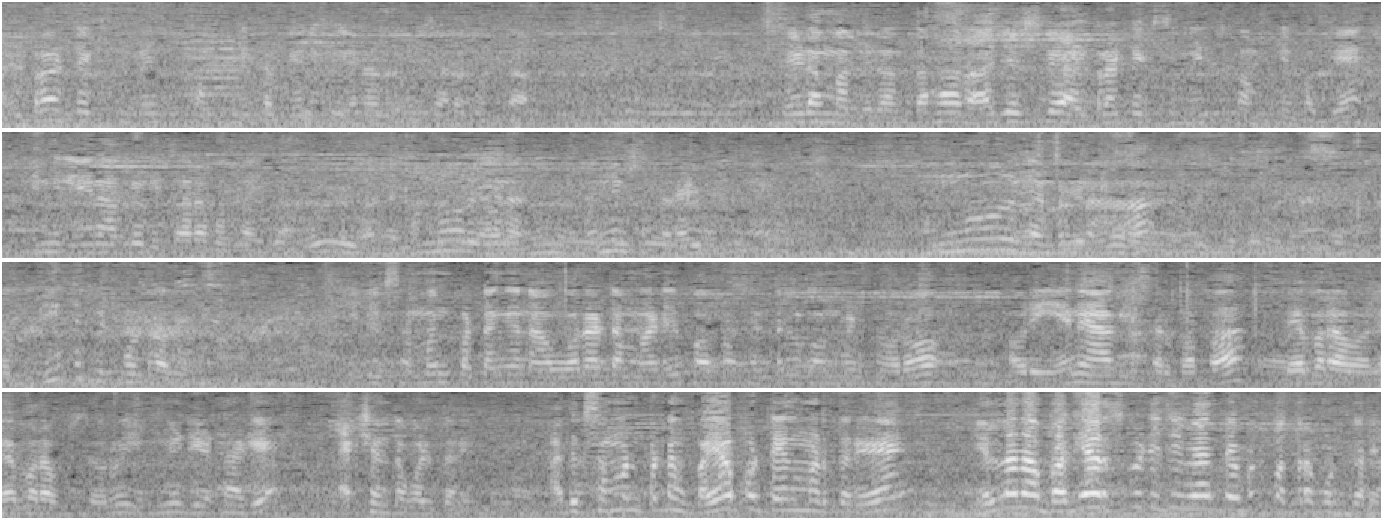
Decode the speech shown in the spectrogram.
ಅಲ್ಟ್ರಾಟೆಕ್ ಸಿಮೆಂಟ್ ಕಂಪ್ನಿ ಬಗ್ಗೆ ನಿಮ್ಗೆ ಏನಾದರೂ ವಿಚಾರ ಗೊತ್ತಾ? ಸೇಡಮ್ ಅಲ್ಲಿರುವಂತಹ ರಾಜಶ್ರೀ ಅಲ್ಟ್ರಾಟೆಕ್ ಸಿಮೆಂಟ್ ಕಂಪ್ನಿ ಬಗ್ಗೆ ನಿಮ್ಗೆ ಏನಾದರೂ ವಿಚಾರ ಗೊತ್ತಾಯ್ತಾ? ಮುನ್ನೂರು ಜನ ಒಂದು ನಿಮಿಷ ಹೇಳ್ತೀನಿ. ಹೇಳ್ಬಿಡ್ತೀನಿ ಮುನ್ನೂರು ಜನರನ್ನ ಬೀತು ಬಿಟ್ಕೊಂಡ್ರೆ ಇದಕ್ಕೆ ಸಂಬಂಧಪಟ್ಟಂಗೆ ನಾವು ಹೋರಾಟ ಮಾಡಿ ಪಾಪ ಸೆಂಟ್ರಲ್ ಗೌರ್ಮೆಂಟ್ನವರು ಅವ್ರು ಏನೇ ಆಗಲಿ ಸರ್ ಪಾಪ ಲೇಬರ್ ಲೇಬರ್ ಆಫೀಸರು ಇಮಿಡಿಯೇಟ್ ಆಗಿ ಆಕ್ಷನ್ ತಗೊಳ್ತಾರೆ. ಅದಕ್ಕೆ ಸಂಬಂಧಪಟ್ಟಂಗೆ ಭಯಪಟ್ಟು ಏನು ಮಾಡ್ತಾರೆ? ಎಲ್ಲ ನಾವು ಬಗೆಹರಿಸ್ಬಿಟ್ಟಿದ್ದೀವಿ ಅಂತ ಹೇಳ್ಬಿಟ್ಟು ಪತ್ರ ಕೊಡ್ತಾರೆ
